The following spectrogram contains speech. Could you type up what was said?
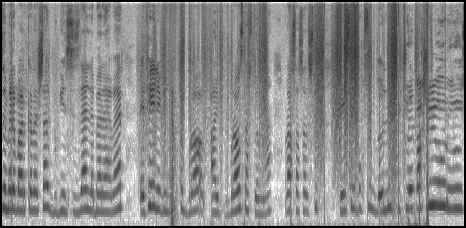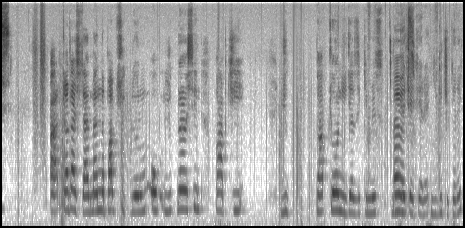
Hepinize merhaba arkadaşlar. Bugün sizlerle beraber Efe ile birlikte Brawl, ay, Brawl Stars diyorum ya. Brawl Stars çalıştım. CS Box'un bölüm 3'e başlıyoruz. Arkadaşlar ben de PUBG yüklüyorum. O yüklensin PUBG yük, PUBG oynayacağız ikimiz. Video Evet. çekerek. Video çekerek.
